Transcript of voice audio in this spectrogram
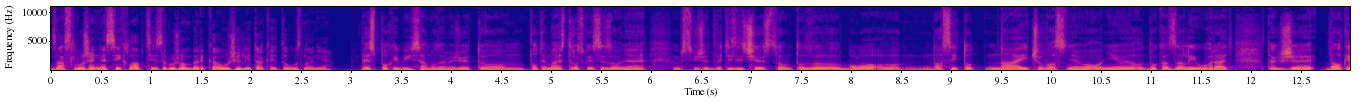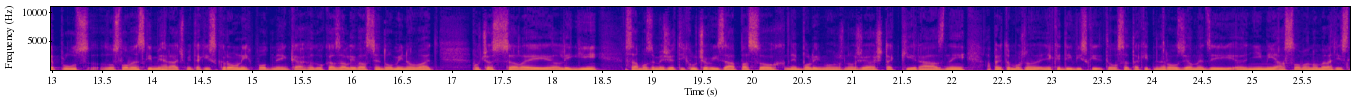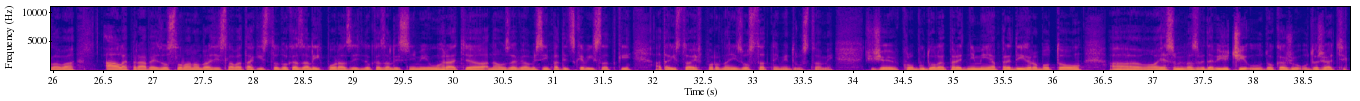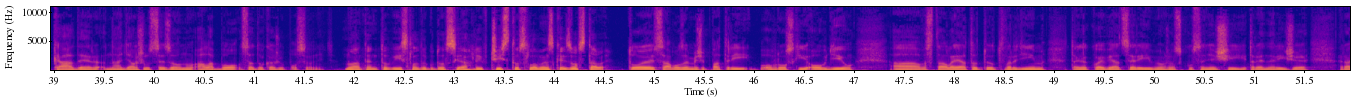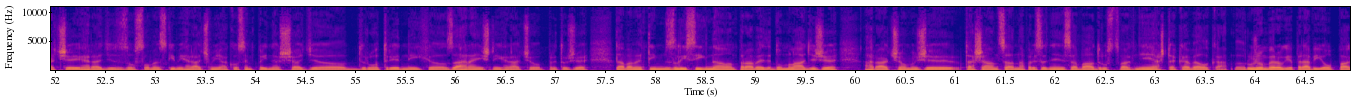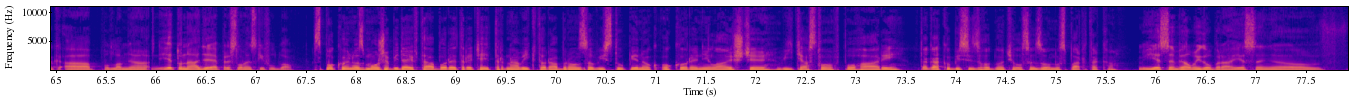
Zaslúžene si chlapci z Ružomberka užili takéto uznanie? Bez pochyby samozrejme, že je to po tej majstrovskej sezóne, myslím, že v 2006 to bolo asi to naj, čo vlastne oni dokázali uhrať, takže veľké plus so slovenskými hráčmi v takých skromných podmienkach dokázali vlastne dominovať počas celej ligy. Samozrejme, že v tých kľúčových zápasoch neboli možno, že až takí rázni a preto možno niekedy vyskytol sa taký ten rozdiel medzi nimi a Slovanom Bratislava, ale práve so Slovanom Bratislava takisto dokázali ich poraziť, dokázali s nimi uhrať naozaj veľmi sympatické výsledky a takisto aj v porovnaní s ostatnými družstvami. Čiže klobu dole pred nimi a pred ich robotou. A ja som iba zvedavý, že či dokážu udržať káder na ďalšiu sezónu, alebo sa dokážu posilniť. No a tento výsledok dosiahli v čisto slovenskej zostave. To je samozrejme, že patrí obrovský obdiv a stále ja to, to tvrdím, tak ako aj viacerí možno skúsenejší tréneri, že radšej hrať so slovenskými hráčmi, ako sem prinašať e, druhotriedných e, zahraničných hráčov, pretože dávame tým zlý signál práve do mládeže hráčom, že tá šanca na presadenie sa v ádrustvách nie je až taká veľká. Ružomberok je pravý opak a podľa mňa je to nádej pre slovenský futbal. Spokojnosť môže byť aj v tábore tretej Trnavy, ktorá bronzový stupienok okorenila ešte víťazstvom v pohári. Tak ako by si zhodnotil sezónu Spartaka? Jeseň veľmi dobrá. Jeseň e,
